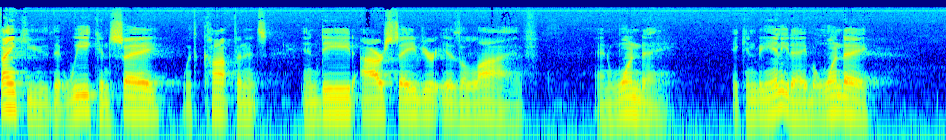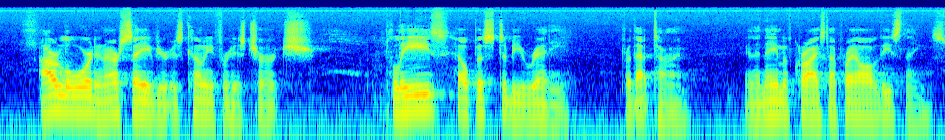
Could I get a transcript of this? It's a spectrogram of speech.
Thank you that we can say with confidence, indeed, our Savior is alive. And one day, it can be any day, but one day, our Lord and our Savior is coming for His church. Please help us to be ready for that time. In the name of Christ, I pray all of these things.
